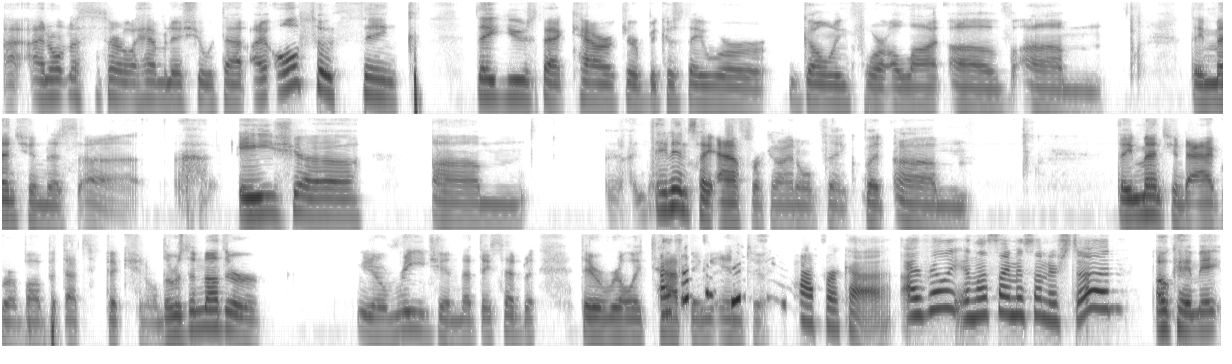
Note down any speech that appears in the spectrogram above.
I, I don't necessarily have an issue with that. I also think they used that character because they were going for a lot of. Um, they mentioned this uh, Asia. Um, they didn't say Africa, I don't think, but um, they mentioned Agrabah, but that's fictional. There was another you know region that they said they were really tapping into Africa. I really, unless I misunderstood. Okay, may,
